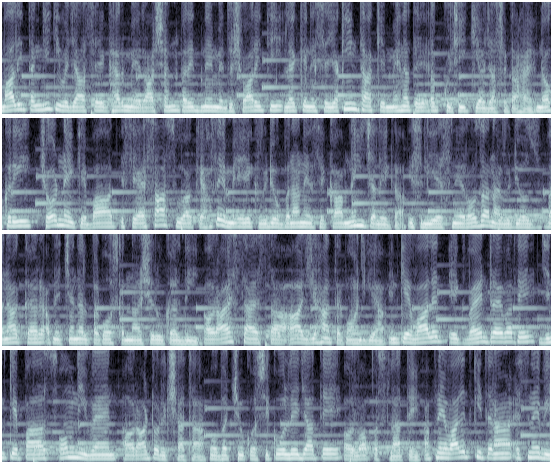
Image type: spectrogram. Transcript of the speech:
माली तंगी की वजह से घर में राशन खरीदने में दुश्वारी थी, लेकिन इसे यकीन था कि मेहनत सब कुछ ठीक किया जा सकता है। नौकरी छोड़ने के बाद इसे एहसास हुआ कि हफ़्ते में एक वीडियो बनाने से काम नहीं चलेगा। इसलिए इसने रोज़ाना वीडियोस बनाकर अपने चैनल पर पोस्ट करना शुरू कर दी और आहिस्ता आहिस्ता आज यहाँ तक पहुँच गया। इनके वालिद एक वैन ड्राइवर थे, जिनके पास ओमनी वैन और ऑटो रिक्शा था। वो बच्चों को स्कूल ले जाते और वापस लाते। अपने वालिद की तरह इसने भी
